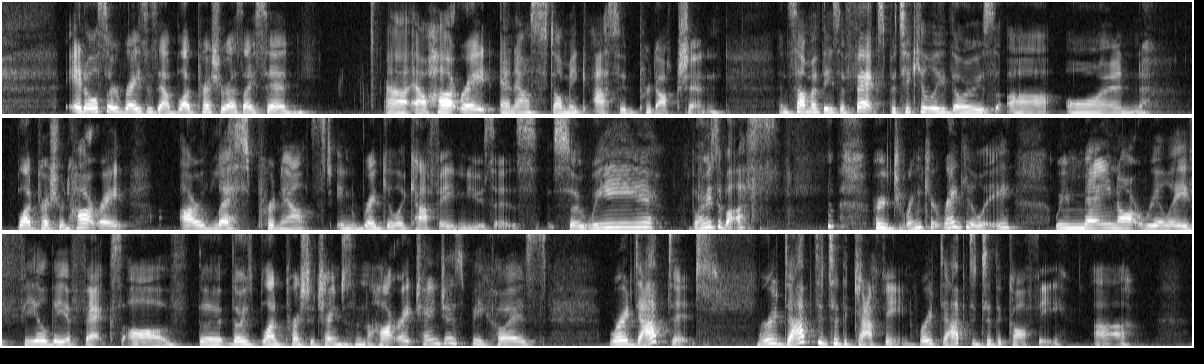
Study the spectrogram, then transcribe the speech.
It also raises our blood pressure, as I said, uh, our heart rate, and our stomach acid production. And some of these effects, particularly those uh, on blood pressure and heart rate, are less pronounced in regular caffeine users. So, we, those of us who drink it regularly, we may not really feel the effects of the those blood pressure changes and the heart rate changes because we're adapted. We're adapted to the caffeine. We're adapted to the coffee. Uh,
